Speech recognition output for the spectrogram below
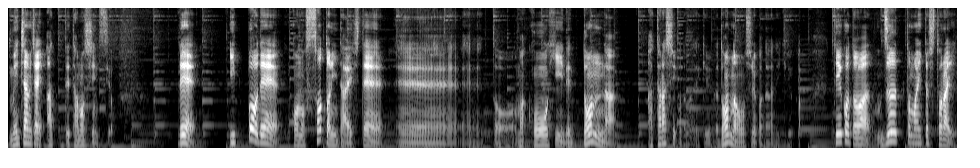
めちゃめちゃあって楽しいんですよ。で一方でこの外に対して、えー、っとまあ、コーヒーでどんな新しいことができるかどんな面白いことができるかっていうことはずっと毎年トライ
